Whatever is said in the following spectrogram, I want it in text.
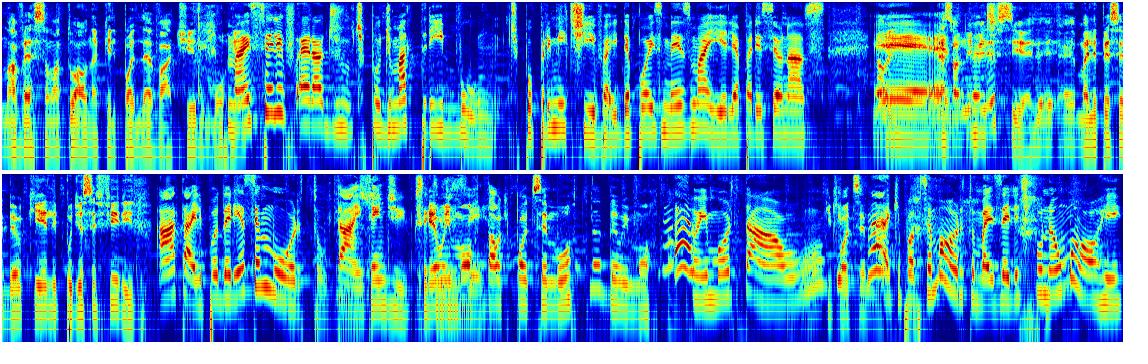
na versão atual, né? Que ele pode levar tiro, morrer. Mas se ele era de, tipo, de uma tribo, tipo, primitiva, e depois mesmo aí ele apareceu nas... Não, é, é, só não envelhecia. Ele- é, mas ele percebeu que ele podia ser ferido. Ah, tá, ele poderia ser morto. Tá, entendi o que quer um dizer. imortal que pode ser morto não é bem um imortal. É, um imortal... Que pode ser É, morto. que pode ser morto, mas ele, tipo, não morre.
